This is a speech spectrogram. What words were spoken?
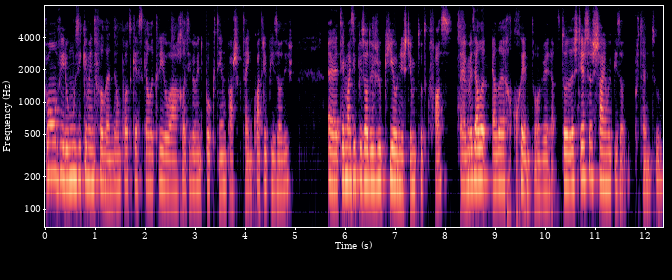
vão ouvir o Musicamente Falando. É um podcast que ela criou há relativamente pouco tempo, acho que tem quatro episódios. Uh, tem mais episódios do que eu neste tempo todo que faço, uh, mas ela, ela é recorrente, estão a ver? Todas as terças sai um episódio, portanto,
